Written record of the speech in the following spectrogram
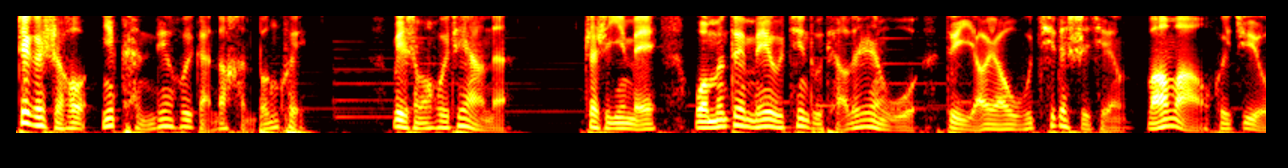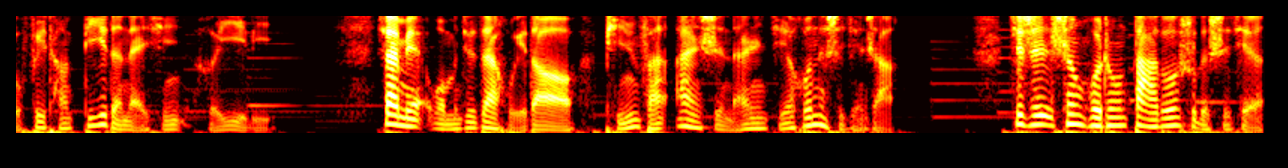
这个时候你肯定会感到很崩溃。为什么会这样呢？这是因为我们对没有进度条的任务、对遥遥无期的事情，往往会具有非常低的耐心和毅力。下面我们就再回到频繁暗示男人结婚的事情上。其实生活中大多数的事情，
